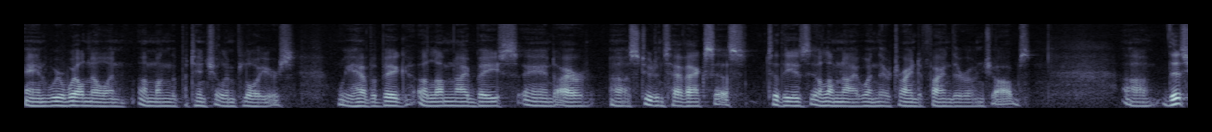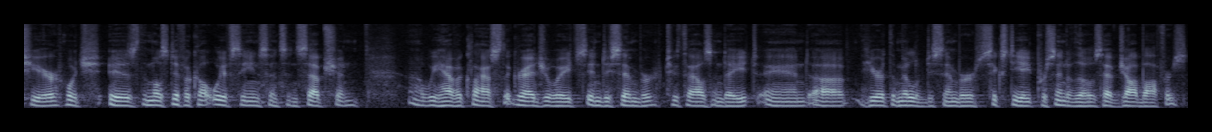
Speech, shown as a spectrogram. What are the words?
and we're well known among the potential employers. We have a big alumni base, and our uh, students have access to these alumni when they're trying to find their own jobs. Uh, this year, which is the most difficult we've seen since inception, uh, we have a class that graduates in December 2008, and uh, here at the middle of December, 68% of those have job offers.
